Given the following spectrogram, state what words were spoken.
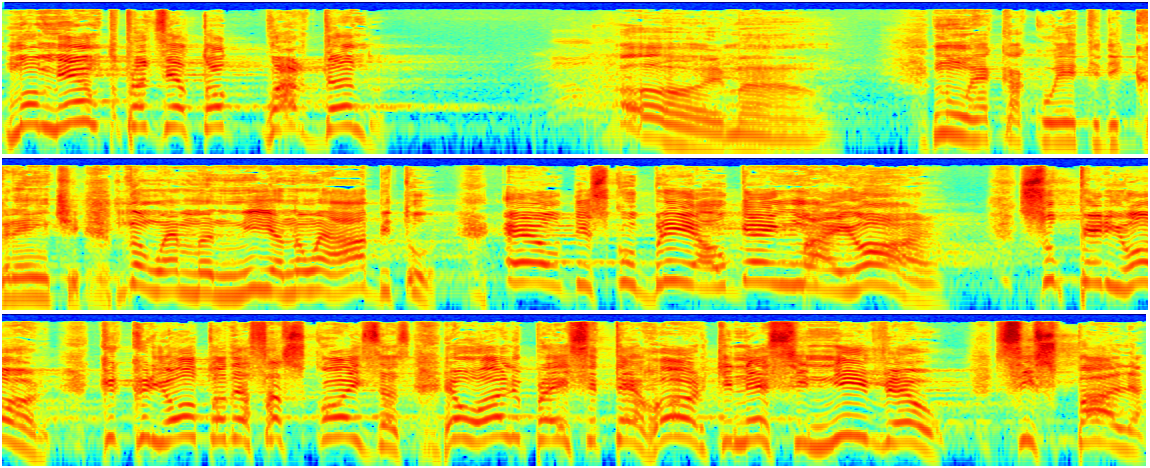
momento para dizer eu estou guardando? Oh, irmão, não é cacuete de crente, não é mania, não é hábito. Eu descobri alguém maior superior, que criou todas essas coisas. Eu olho para esse terror que nesse nível se espalha,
